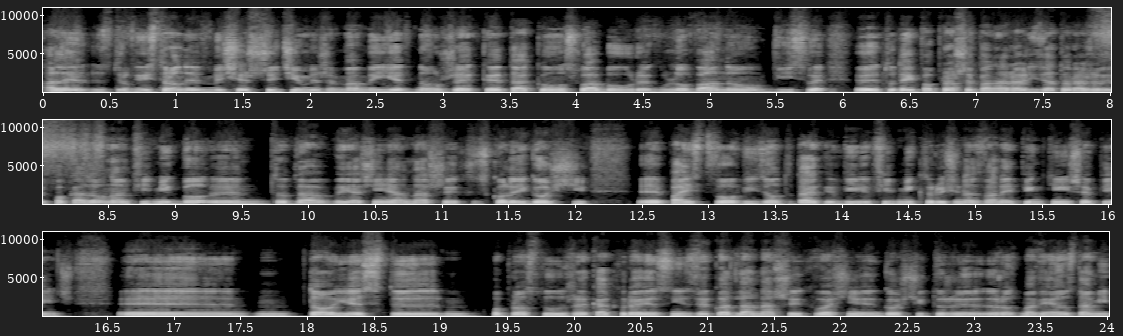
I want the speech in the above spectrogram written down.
Ale z drugiej strony my się szczycimy, że mamy jedną rzekę taką słabo uregulowaną, Wisłę. Y, Tutaj poproszę pana realizatora, żeby pokazał nam filmik, bo to dla wyjaśnienia naszych z kolei gości y, państwo widzą, to tak filmik, który się nazywa Najpiękniejsze Pięć. To jest po prostu rzeka, która jest niezwykła dla naszych właśnie gości, którzy rozmawiają z nami.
